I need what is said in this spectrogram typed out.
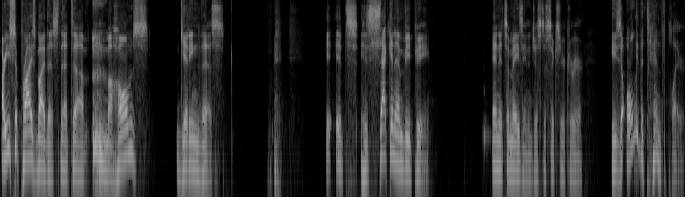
Are you surprised by this that um, Mahomes getting this? It's his second MVP, and it's amazing in just a six-year career. He's only the tenth player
